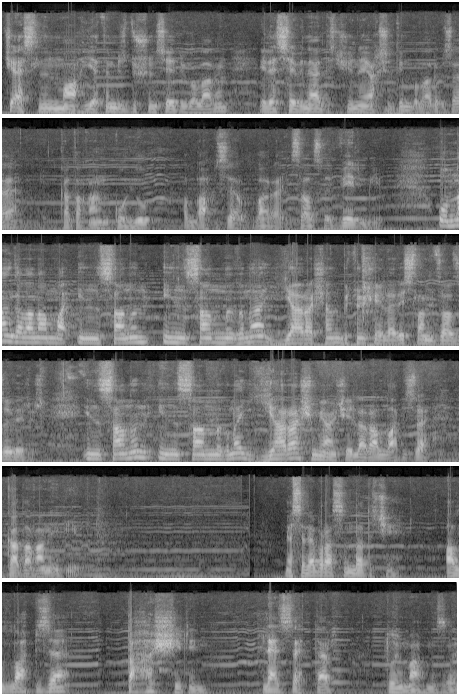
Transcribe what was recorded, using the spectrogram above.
Ki, əslinin mahiyyətini biz düşünsəydik onların, elə sevinərdik ki, nə yaxşı din bunları bizə qadağan qoyub, Allah bizə onlara icazə verməyib. Ondan qalan amma insanın insanlığına yaraşan bütün şeyləri İslam icazə verir. İnsanın insanlığına yaraşmayan şeyləri Allah bizə qadağan edib. Məsələ burasındadır ki, Allah bizə daha şirin ləzzətlər duymağımızı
